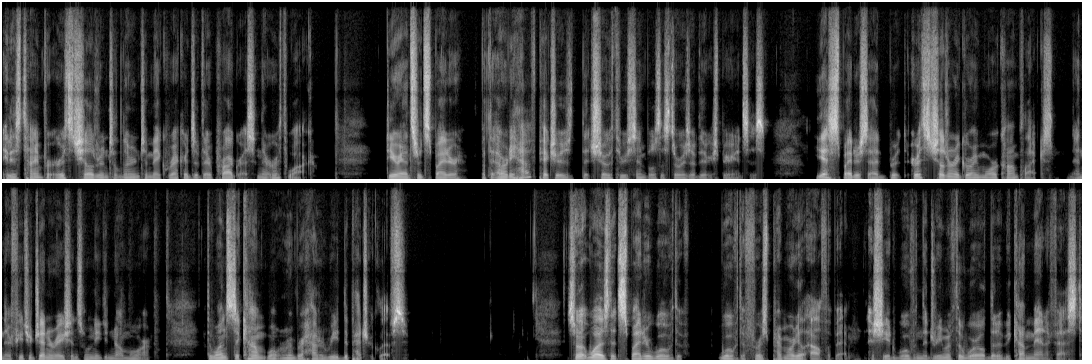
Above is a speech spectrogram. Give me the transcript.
it is time for Earth's children to learn to make records of their progress in their Earth walk. Deer answered Spider, But they already have pictures that show through symbols the stories of their experiences. Yes, Spider said, but Earth's children are growing more complex, and their future generations will need to know more. The ones to come won't remember how to read the petroglyphs. So it was that Spider wove the, wove the first primordial alphabet, as she had woven the dream of the world that had become manifest.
